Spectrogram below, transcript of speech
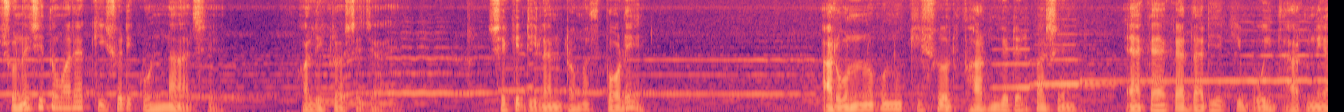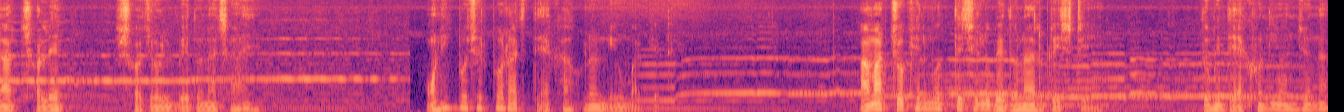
শুনেছি তোমার এক কিশোরী কন্যা আছে, হলিক্রসে যায়। সে কি ডিলান টমাস পড়ে? আর অন্য কোনো কিশোর ফার্ম গেটের পাশে একা একা দাঁড়িয়ে কি বই ধার নেওয়ার ছলে সজল বেদনা চায়? অনেক বছর পর আজ দেখা হলো নিউ মার্কেটে। আমার চোখের মধ্যে ছিল বেদনার বৃষ্টি। তুমি দেখনি, অঞ্জনা?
